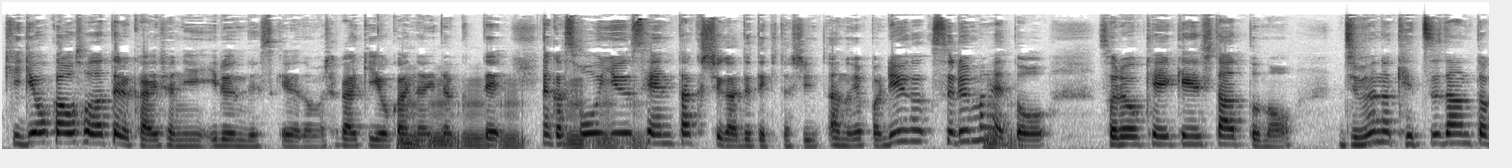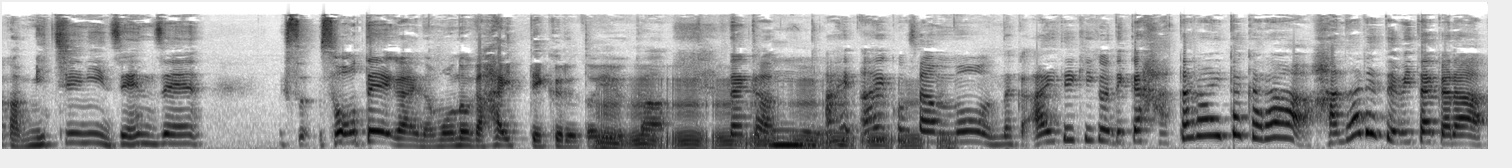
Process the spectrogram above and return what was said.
起業家を育てる会社にいるんですけれども、社会起業家になりたくて、なんかそういう選択肢が出てきたし、あの、やっぱ留学する前と、それを経験した後の自分の決断とか道に全然、想定外のものが入ってくるというか、なんか、あい、愛子さんも、なんか IT 企業で一回働いたから、離れてみたから、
